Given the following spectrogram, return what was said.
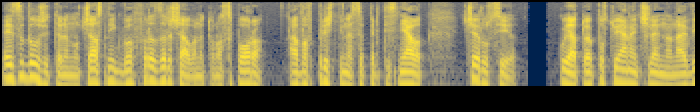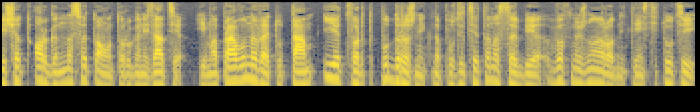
е задължителен участник в разрешаването на спора, а в Прищина се притесняват, че Русия, която е постоянен член на най-висшият орган на Световната организация, има право на вето там и е твърд поддръжник на позицията на Сърбия в международните институции.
